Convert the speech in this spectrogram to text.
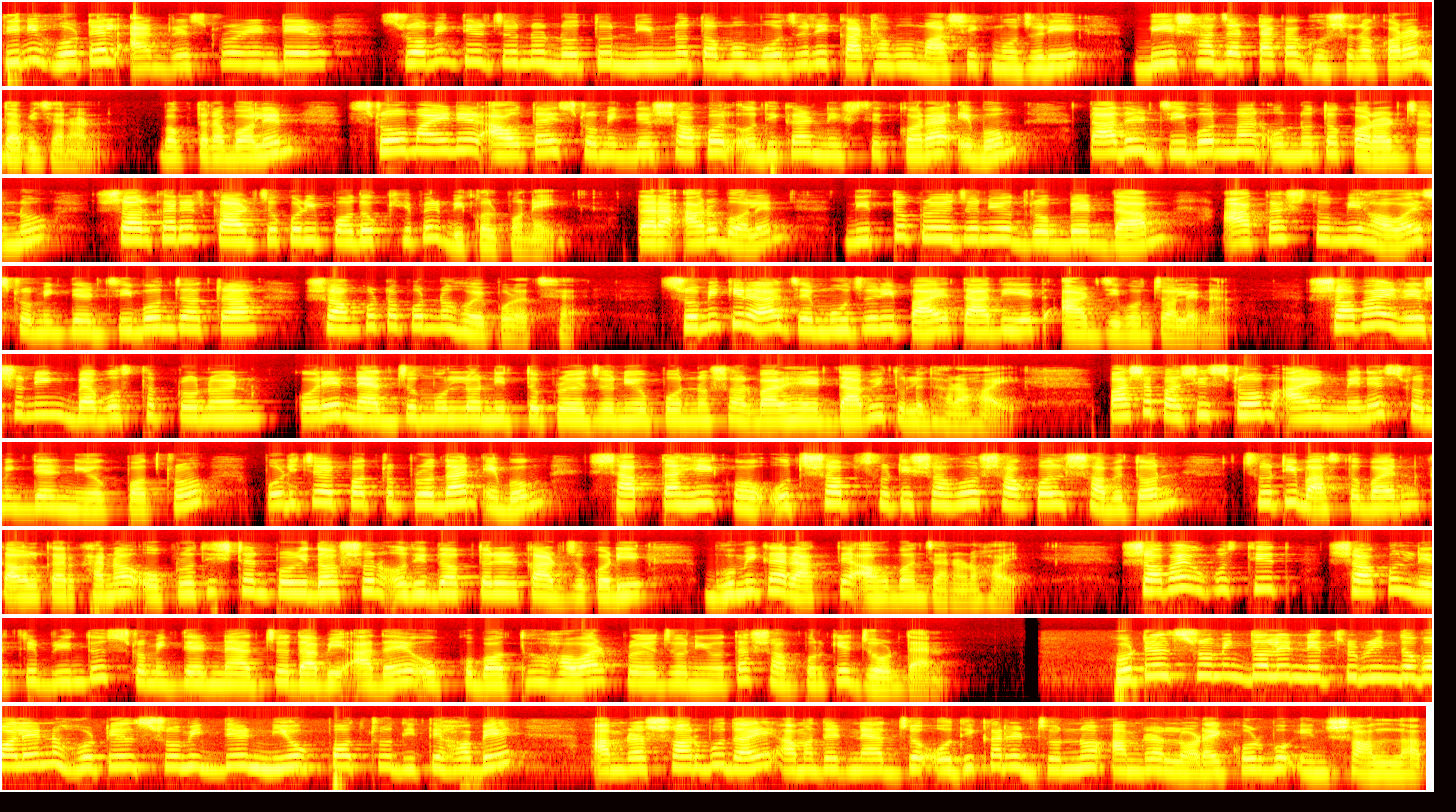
তিনি হোটেল অ্যান্ড রেস্টুরেন্টের শ্রমিকদের জন্য নতুন নিম্নতম মজুরি কাঠামো মাসিক মজুরি বিশ হাজার টাকা ঘোষণা করার দাবি জানান। বক্তারা বলেন, শ্রম আইনের আওতায় শ্রমিকদের সকল অধিকার নিশ্চিত করা এবং তাদের জীবনমান উন্নত করার জন্য সরকারের কার্যকরী পদক্ষেপের বিকল্প নেই। তারা আরও বলেন, নিত্য প্রয়োজনীয় দ্রব্যের দাম আকাশতুম্বী হওয়ায় শ্রমিকদের জীবনযাত্রা সংকটাপন্ন হয়ে পড়েছে। শ্রমিকেরা যে মজুরি পায় তা দিয়ে আর জীবন চলে না। সভায় রেশনিং ব্যবস্থা প্রণয়ন করে ন্যায্য মূল্য নিত্য প্রয়োজনীয় পণ্য সরবরাহের দাবি তুলে ধরা হয়। পাশাপাশি শ্রম আইন মেনে শ্রমিকদের নিয়োগপত্র, পরিচয়পত্র প্রদান এবং সাপ্তাহিক ও উৎসব ছুটি সহ সকল সবেতন, ছুটি বাস্তবায়ন, কলকারখানা ও প্রতিষ্ঠান পরিদর্শন অধিদপ্তরের কার্যকরী ভূমিকা রাখতে আহ্বান জানানো হয়। সভায় উপস্থিত সকল নেতৃবৃন্দ শ্রমিকদের ন্যায্য দাবি আদায়ে ঐক্যবদ্ধ হওয়ার প্রয়োজনীয়তা সম্পর্কে জোর দেন। হোটেল শ্রমিক দলের নেতৃবৃন্দ বলেন, হোটেল শ্রমিকদের নিয়োগপত্র দিতে হবে। আমরা সর্বদাই আমাদের ন্যায্য অধিকারের জন্য আমরা লড়াই করব, ইনশাআল্লাহ।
